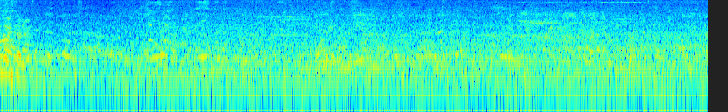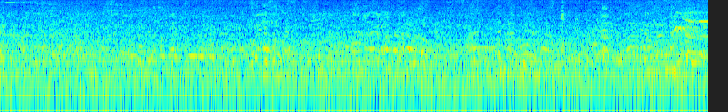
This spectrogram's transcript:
No, hasta luego. Thank you.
